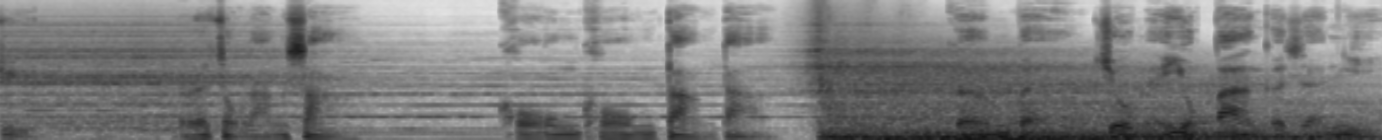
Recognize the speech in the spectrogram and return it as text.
剧。而走廊上空空荡荡，根本就没有半个人影。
